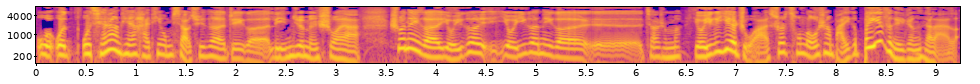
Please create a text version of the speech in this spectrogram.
我我我前两天还听我们小区的这个邻居们说呀，说那个有一个有一个那个呃叫什么，有一个业主啊，说从楼上把一个杯子给扔下来了。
